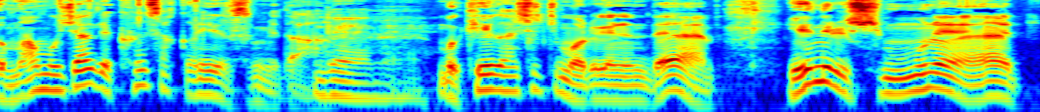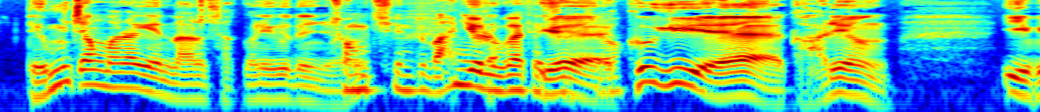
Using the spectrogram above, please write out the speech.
어마무지하게 큰 사건이었습니다. 네네. 네. 뭐 기억하실지 모르겠는데 연일 신문에 대문짝만하게 나는 사건이거든요. 정치인도 많이 연루가 됐었죠. 예, 거기에 가령 이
